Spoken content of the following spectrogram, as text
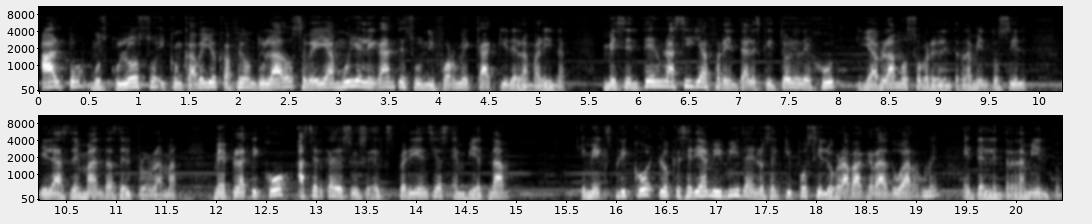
Alto, musculoso y con cabello café ondulado, se veía muy elegante su uniforme khaki de la Marina. Me senté en una silla frente al escritorio de Hood y hablamos sobre el entrenamiento SEAL y las demandas del programa. Me platicó acerca de sus experiencias en Vietnam y me explicó lo que sería mi vida en los equipos si lograba graduarme en el entrenamiento.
